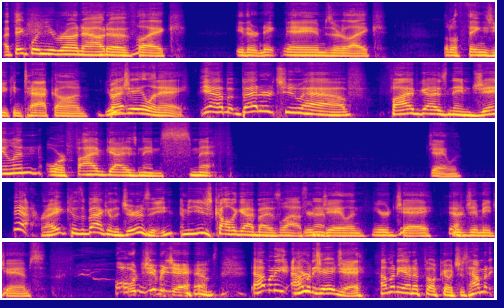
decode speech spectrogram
I think when you run out of like either nicknames or like little things you can tack on, you're Bet- Jalen A. Yeah, but better to have five guys named Jalen or five guys named Smith. Jalen. Yeah, right. Because the back of the jersey. I mean, you just call the guy by his last name. You're name. Jalen. You're Jay. Yeah. You're Jimmy Jams. oh, Jimmy Jams. How many? How You're many? JJ. How many NFL coaches? How many?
